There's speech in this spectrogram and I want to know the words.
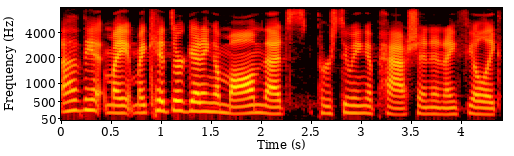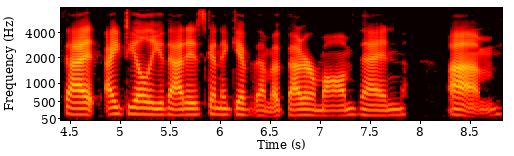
uh, the, my my kids are getting a mom that's pursuing a passion, and I feel like that ideally that is going to give them a better mom than, um,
